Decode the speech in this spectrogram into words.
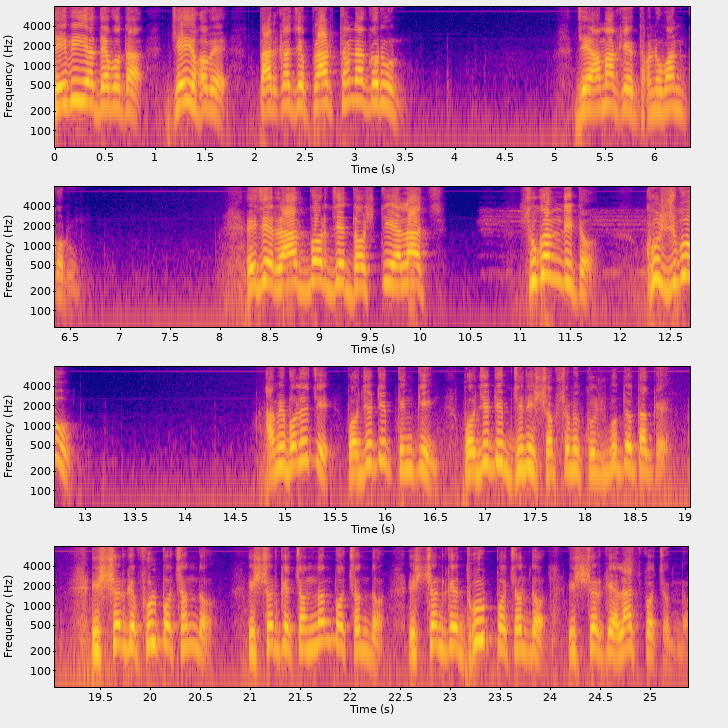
দেবী আর দেবতা যেই হবে তার কাছে প্রার্থনা করুন যে আমাকে ধনবান করুন। এই যে রাতভর যে দশটি এলাচ সুগন্ধিত, খুশবু। আমি বলেছি পজিটিভ থিঙ্কিং পজিটিভ জিনিস সবসময় খুশবুতে থাকে। ঈশ্বরকে ফুল পছন্দ, ঈশ্বরকে চন্দন পছন্দ, ঈশ্বরকে ধূপ পছন্দ, ঈশ্বরকে এলাচ পছন্দ।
